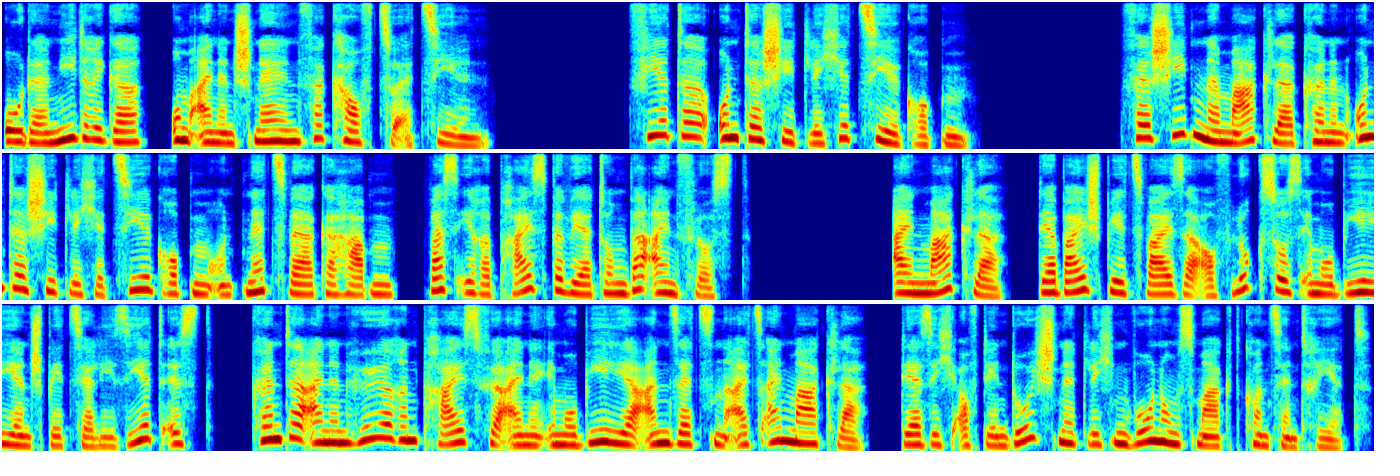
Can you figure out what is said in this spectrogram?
oder niedriger, um einen schnellen Verkauf zu erzielen. Vierter unterschiedliche Zielgruppen. Verschiedene Makler können unterschiedliche Zielgruppen und Netzwerke haben, was ihre Preisbewertung beeinflusst. Ein Makler, der beispielsweise auf Luxusimmobilien spezialisiert ist, könnte einen höheren Preis für eine Immobilie ansetzen als ein Makler, der sich auf den durchschnittlichen Wohnungsmarkt konzentriert.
